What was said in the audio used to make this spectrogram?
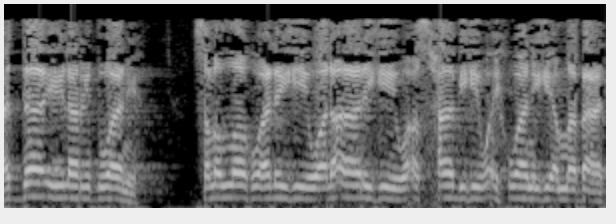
الداعي إلى رضوانه صلى الله عليه وعلى آله وأصحابه وإخوانه أما بعد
